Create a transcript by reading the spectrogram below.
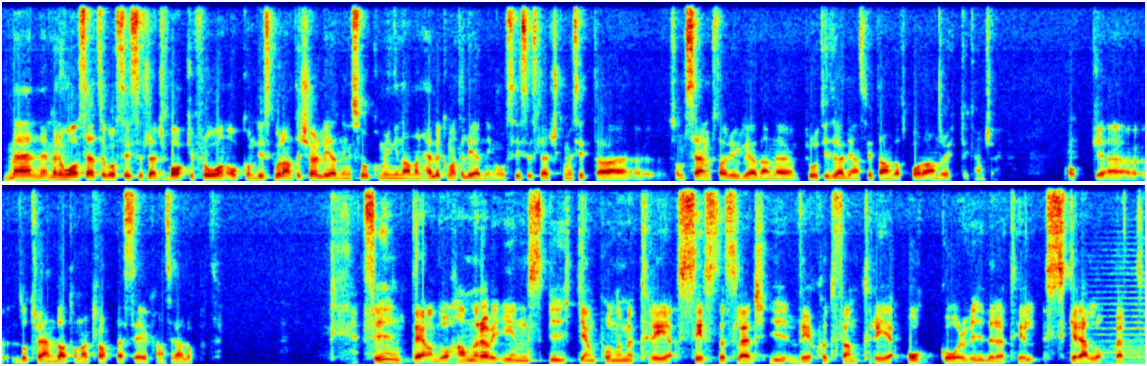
Men, men oavsett så går Cissi Sledge bakifrån och om Disco Volante kör ledning så kommer ingen annan heller komma till ledning och Cissi Sledge kommer sitta eh, som sämst av ryggledaren, eh, troligtvis välja ens lite andra spår och andra ytter kanske. Och eh, då tror jag ändå att hon har klart bäst segerchans i det här loppet. Fint det, då hamnar vi in spiken på nummer tre, Sister Sledge i V75 3 och går vidare till skrälloppet.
